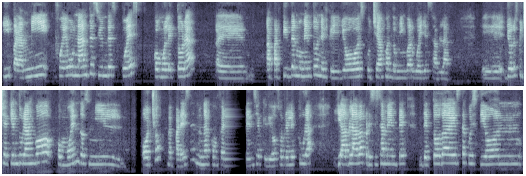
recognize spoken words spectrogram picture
y para mí fue un antes y un después como lectora eh, a partir del momento en el que yo escuché a Juan Domingo Argüelles hablar. Eh, yo lo escuché aquí en Durango como en 2008, me parece, en una conferencia que dio sobre lectura y hablaba precisamente de toda esta cuestión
